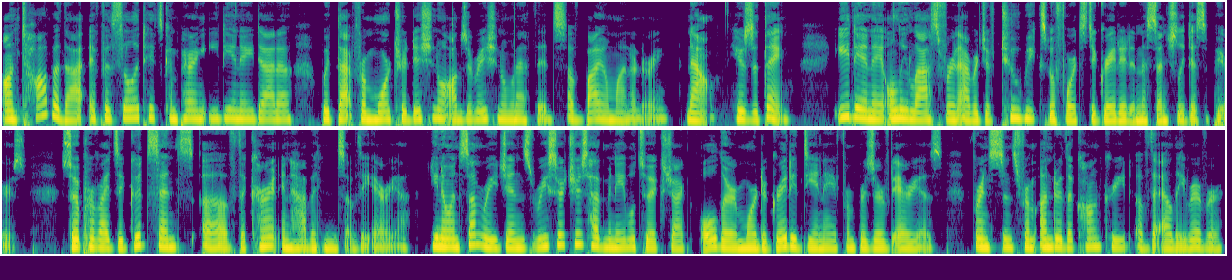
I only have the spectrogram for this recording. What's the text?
On top of that, it facilitates comparing eDNA data with that from more traditional observational methods of biomonitoring. Now, here's the thing eDNA only lasts for an average of two weeks before it's degraded and essentially disappears, so it provides a good sense of the current inhabitants of the area. You know, in some regions, researchers have been able to extract older, more degraded DNA from preserved areas, for instance, from under the concrete of the LA River,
